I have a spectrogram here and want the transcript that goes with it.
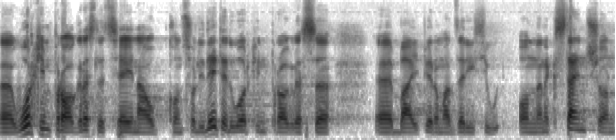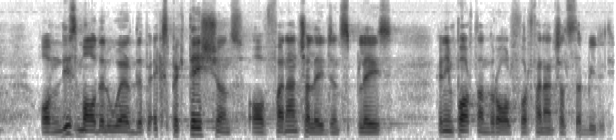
uh, work in progress, let's say now consolidated work in progress by Piero Mazzarisi on an extension on this model where the expectations of financial agents plays an important role for financial stability.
